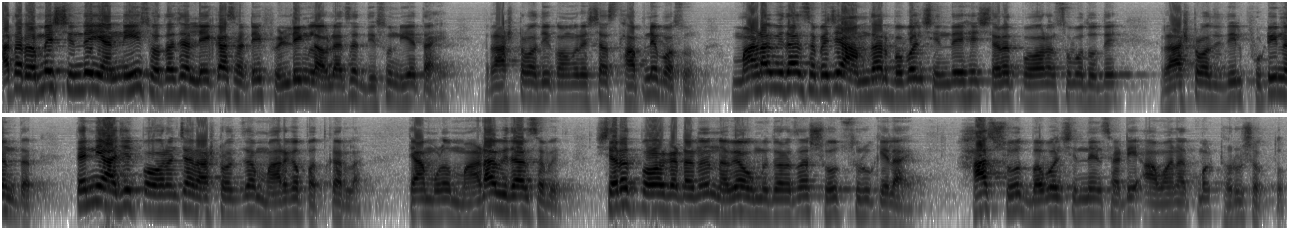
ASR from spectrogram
आता रमेश शिंदे यांनीही स्वतःच्या लेखासाठी फिल्डिंग लावल्याचं दिसून येत आहे. राष्ट्रवादी काँग्रेसच्या स्थापनेपासून माढा विधानसभेचे आमदार बबन शिंदे हे शरद पवारांसोबत होते. राष्ट्रवादीतील फुटीनंतर त्यांनी अजित पवारांच्या राष्ट्रवादीचा मार्ग पत्करला. त्यामुळं माढा विधानसभेत शरद पवार गटानं नव्या उमेदवाराचा शोध सुरू केला आहे. हा शोध बबन शिंदेसाठी आव्हानात्मक ठरू शकतो.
